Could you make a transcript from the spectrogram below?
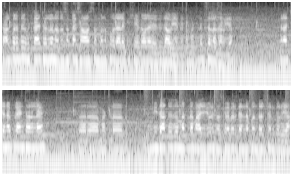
कालपर्यंत काय ठरलं नव्हतं सकाळी सहा वाजता मला फोन आला की शेगावला जायचं जाऊया का? तर म्हटलं चला जाऊया. तर अचानक प्लॅन ठरला आहे तर म्हटलं मी जातो तर म्हटलं माझे जेवढे सबस्क्रायबर त्यांना पण दर्शन करूया.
